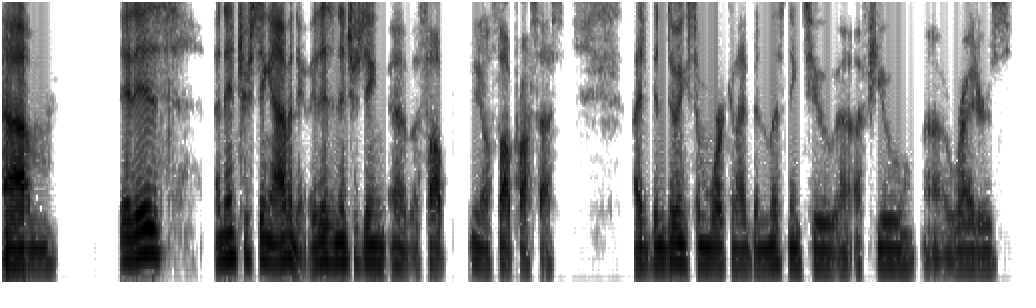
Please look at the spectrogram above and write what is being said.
Um, it is an interesting avenue. It is an interesting uh, thought, you know, thought process. I'd been doing some work and I'd been listening to a, a few uh, writers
